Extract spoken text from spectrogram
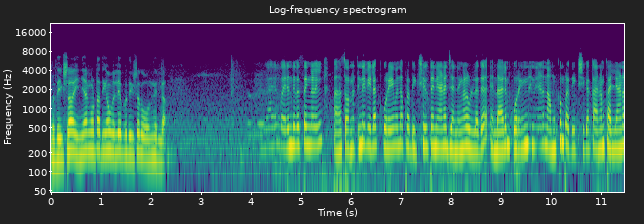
പ്രതീക്ഷ? ഇനി അങ്ങോട്ട് അധികം വലിയ പ്രതീക്ഷ തോന്നുന്നില്ല. എന്തായാലും വരും ദിവസങ്ങളിൽ സ്വർണത്തിന്റെ സ്വർണത്തിന്റെ വില കുറയുമെന്ന പ്രതീക്ഷയിൽ തന്നെയാണ് ജനങ്ങൾ ഉള്ളത്. എന്തായാലും കുറയും തന്നെയാണ് നമുക്കും പ്രതീക്ഷിക്കുക. കാരണം കല്യാണ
